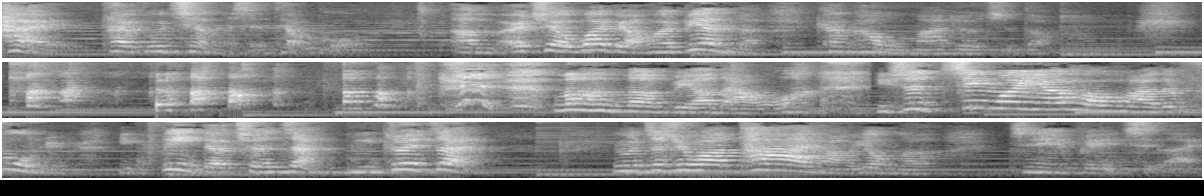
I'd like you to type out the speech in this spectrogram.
太太肤浅了，先跳过。嗯，而且外表会变的，看看我妈就知道。妈妈不要打我，你是敬畏耶和华的妇女，你必得称赞，你最赞。因为这句话太好用了，建议背起来，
